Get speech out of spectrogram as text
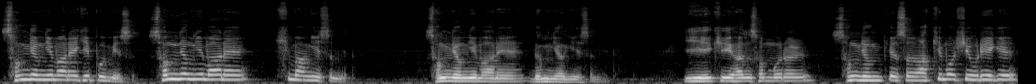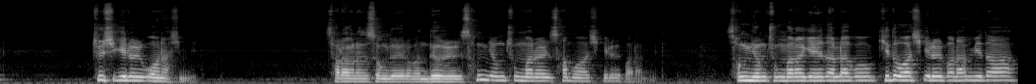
성령님 안에 기쁨이 있어. 성령님 안에 희망이 있습니다. 성령님 안에 능력이 있습니다. 이 귀한 선물을 성령께서 아낌없이 우리에게 주시기를 원하십니다. 사랑하는 성도 여러분, 늘 성령 충만을 사모하시기를 바랍니다. 성령 충만하게 해달라고 기도하시기를 바랍니다.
